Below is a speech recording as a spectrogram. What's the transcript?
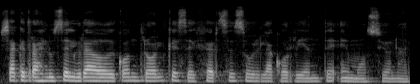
ya que trasluce el grado de control que se ejerce sobre la corriente emocional.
